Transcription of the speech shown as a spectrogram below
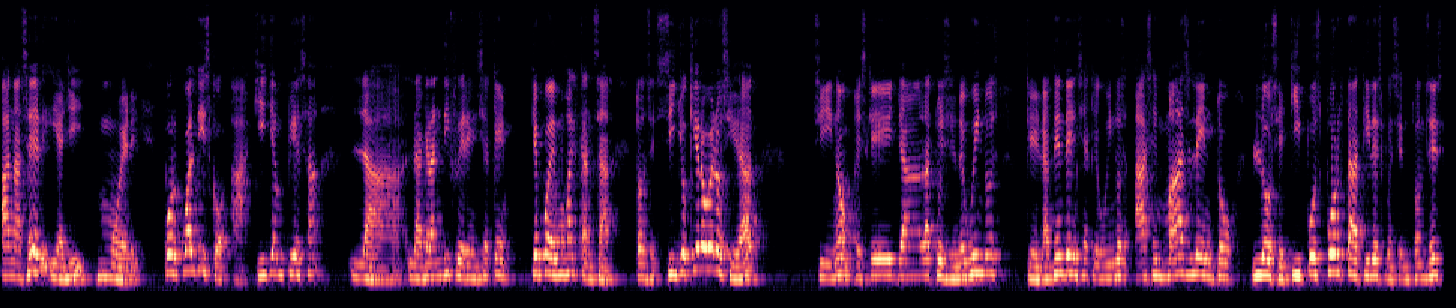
a nacer y allí muere. ¿Por cuál disco? Aquí ya empieza la, la gran diferencia que, que podemos alcanzar. Entonces, si yo quiero velocidad, si no, es que ya la actualización de Windows que la tendencia que Windows hace más lento los equipos portátiles, pues entonces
